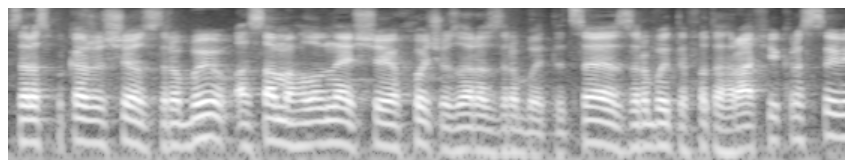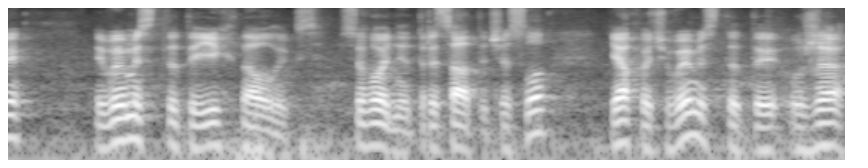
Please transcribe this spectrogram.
Зараз покажу, що я зробив. А саме головне, що я хочу зараз зробити, це зробити фотографії красиві і вимістити їх на OLX. Сьогодні 30 число. Я хочу вимістити уже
